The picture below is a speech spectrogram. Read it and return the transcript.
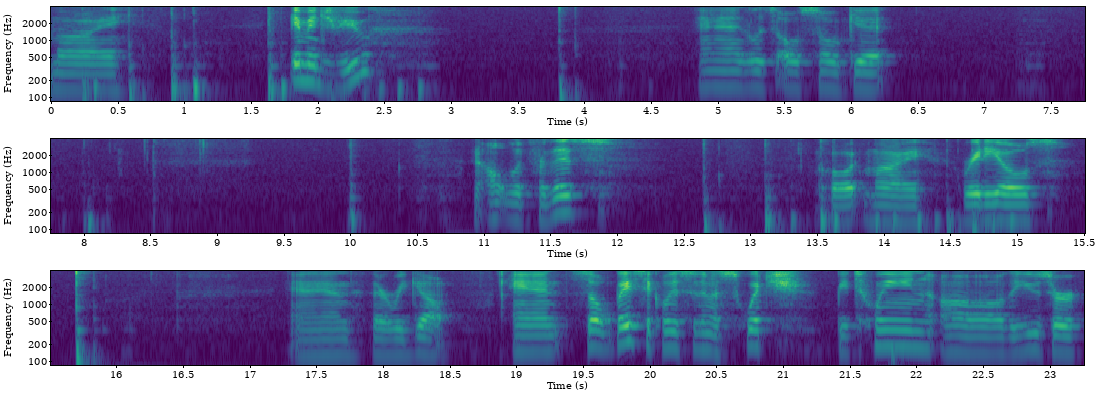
my image view. And let's also get an outlet for this. Call it my radios. And there we go. And so basically this is going to switch between uh, the user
